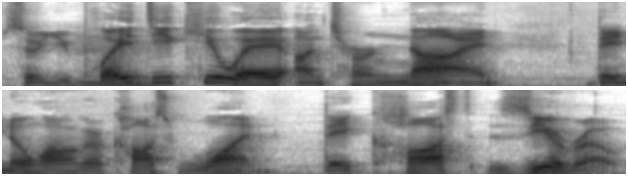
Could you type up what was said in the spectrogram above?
So you play mm. DQA on turn 9, they no longer cost 1, they cost 0.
